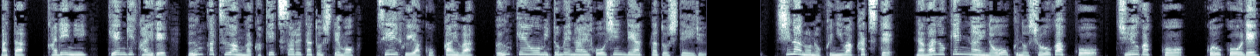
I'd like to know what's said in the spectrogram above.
また、仮に県議会で分割案が可決されたとしても、政府や国会は文献を認めない方針であったとしている。信濃の国はかつて、長野県内の多くの小学校、中学校、高校で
